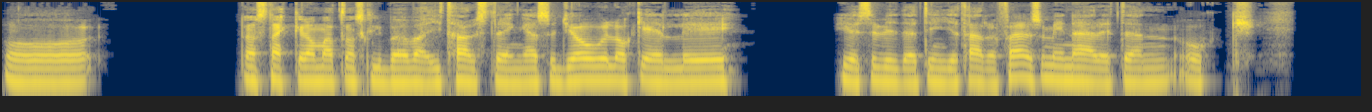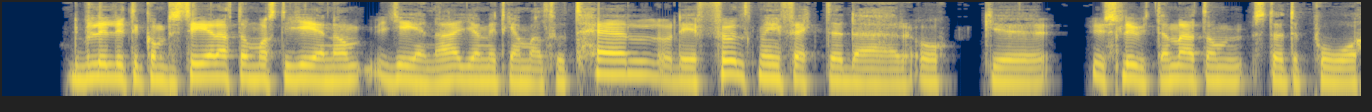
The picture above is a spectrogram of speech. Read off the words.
Och de snackar om att de skulle behöva gitarrsträngar så Joel och Ellie ger sig vidare till en gitarraffär som är i närheten och det blir lite komplicerat. De måste genom, gena genom ett gammalt hotell och det är fullt med infekter där och eh, det slutar med att de stöter på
